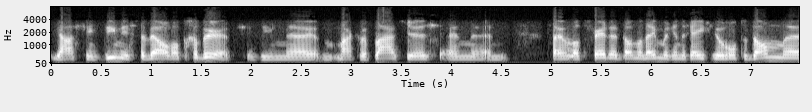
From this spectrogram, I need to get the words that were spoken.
ja, sindsdien is er wel wat gebeurd. Sindsdien eh, maken we plaatjes en, en zijn we wat verder dan alleen maar in de regio Rotterdam eh,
